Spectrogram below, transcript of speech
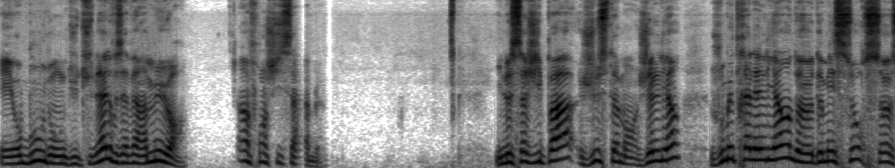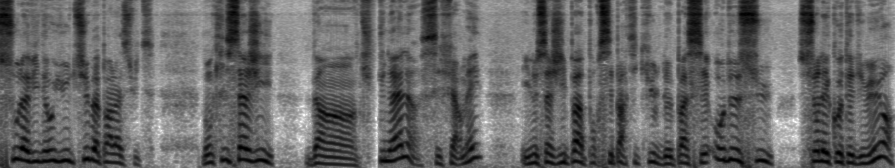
et au bout donc, du tunnel, vous avez un mur infranchissable. Il ne s'agit pas, justement, j'ai le lien, je vous mettrai les liens de, de mes sources sous la vidéo YouTube par la suite. Donc il s'agit d'un tunnel, c'est fermé. Il ne s'agit pas pour ces particules de passer au-dessus sur les côtés du mur.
